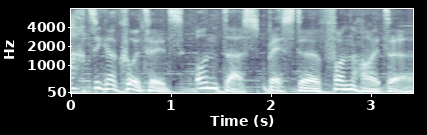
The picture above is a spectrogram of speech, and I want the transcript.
80er Kulthits und das Beste von heute.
